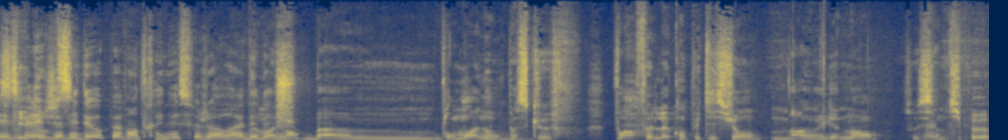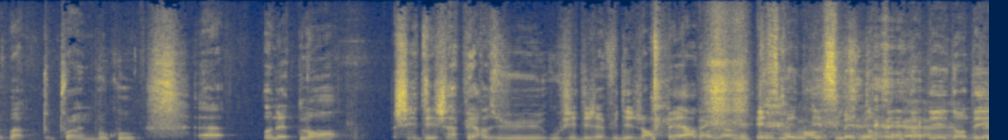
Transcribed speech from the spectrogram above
Est-ce que les jeux vidéo peuvent entraîner ce genre bah, d'événement? bah, Pour moi, non, parce que pour avoir fait de la compétition, Marion également, aussi un petit peu, bah, toi-même beaucoup. Euh, honnêtement, j'ai déjà perdu ou j'ai déjà vu des gens perdre et, se mettre, dans, des, dans, des,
